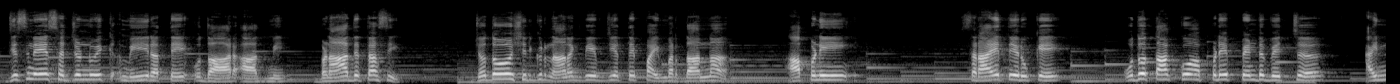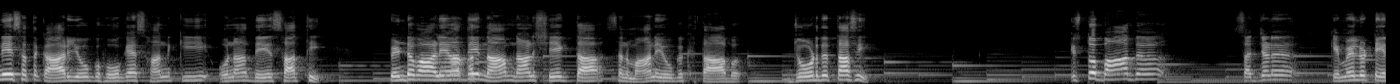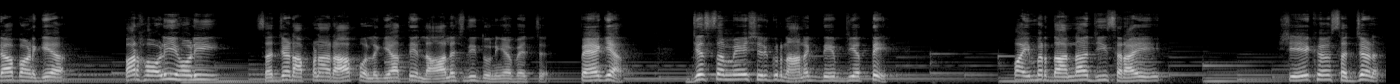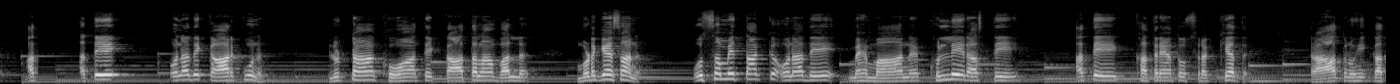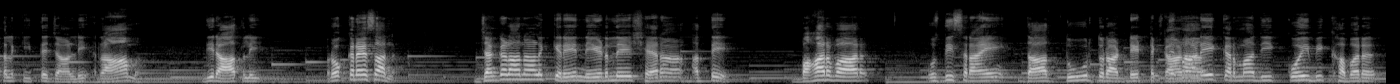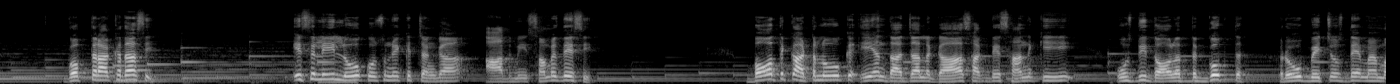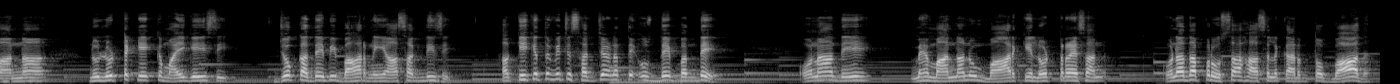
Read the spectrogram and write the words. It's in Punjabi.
ਜਿਸ ਨੇ ਸੱਜਣ ਨੂੰ ਇੱਕ ਅਮੀਰ ਅਤੇ ਉਦਾਰ ਆਦਮੀ ਬਣਾ ਦਿੱਤਾ ਸੀ। ਜਦੋਂ ਸ੍ਰੀ ਗੁਰੂ ਨਾਨਕ ਦੇਵ ਜੀ ਅਤੇ ਭਾਈ ਮਰਦਾਨਾ ਆਪਣੀ ਸਰਾਏ ਤੇ ਰੁਕੇ ਉਦੋਂ ਤੱਕ ਉਹ ਆਪਣੇ ਪਿੰਡ ਵਿੱਚ ਇੰਨੇ ਸਤਿਕਾਰਯੋਗ ਹੋ ਗਏ ਸਨ ਕਿ ਉਹਨਾਂ ਦੇ ਸਾਥੀ ਪਿੰਡ ਵਾਲਿਆਂ ਦੇ ਨਾਮ ਨਾਲ ਸ਼ੇਖ ਦਾ ਸਨਮਾਨਯੋਗ ਖਿਤਾਬ ਜੋੜ ਦਿੱਤਾ ਸੀ। ਇਸ ਤੋਂ ਬਾਅਦ ਸੱਜਣ ਕਿਵੇਂ ਲੁਟੇਰਾ ਬਣ ਗਿਆ ਪਰ ਹੌਲੀ-ਹੌਲੀ ਸੱਜਣ ਆਪਣਾ ਰਾਹ ਭੁੱਲ ਗਿਆ ਤੇ ਲਾਲਚ ਦੀ ਦੁਨੀਆ ਵਿੱਚ ਪੈ ਗਿਆ। ਜਿਸ ਸਮੇਂ ਸ੍ਰੀ ਗੁਰੂ ਨਾਨਕ ਦੇਵ ਜੀ ਅਤੇ ਭਾਈ ਮਰਦਾਨਾ ਜੀ ਸਰਾਏ, ਸ਼ੇਖ ਸੱਜਣ ਅਤੇ ਉਹਨਾਂ ਦੇ ਕਾਰਕੁਨ ਲੁੱਟਾਂ, ਖੋਹਾਂ ਤੇ ਕਾਤਲਾਂ ਵੱਲ ਮੁੜ ਗਏ ਸਨ। ਉਸ ਸਮੇਂ ਤੱਕ ਉਹਨਾਂ ਦੇ ਮਹਿਮਾਨ ਖੁੱਲੇ ਰਸਤੇ ਅਤੇ ਖਤਰਿਆਂ ਤੋਂ ਸੁਰੱਖਿਅਤ ਰਾਤ ਨੂੰ ਹੀ ਕਤਲ ਕੀਤੇ ਜਾਣ ਲਈ ਆਰਾਮ ਦੀ ਰਾਤ ਲਈ ਰੁਕ ਰਹੇ ਸਨ। ਜੰਗਲਾਂ ਨਾਲ ਘਿਰੇ ਨੇੜਲੇ ਸ਼ਹਿਰਾਂ ਅਤੇ ਬਾਹਰ-ਬਾਰ ਉਸ ਦੀ ਸਰਾਏ ਦਾ ਦੂਰ ਦੁਰਾਡੇ ਟਿਕਾਣਾ ਮਾੜੇ ਕਰਮਾਂ ਦੀ ਕੋਈ ਵੀ ਖਬਰ ਗੁਪਤ ਰੱਖਦਾ ਸੀ। ਇਸ ਲਈ ਲੋਕ ਉਸ ਨੂੰ ਇੱਕ ਚੰਗਾ ਆਦਮੀ ਸਮਝਦੇ ਸੀ। ਬਹੁਤ ਘੱਟ ਲੋਕ ਇਹ ਅੰਦਾਜ਼ਾ ਲਗਾ ਸਕਦੇ ਸਨ ਕਿ ਉਸ ਦੀ ਦੌਲਤ ਗੁਪਤ ਰੂਪ ਵਿੱਚ ਉਸ ਦੇ ਮਹਿਮਾਨਾਂ ਨੂੰ ਲੁੱਟ ਕੇ ਕਮਾਈ ਗਈ ਸੀ ਜੋ ਕਦੇ ਵੀ ਬਾਹਰ ਨਹੀਂ ਆ ਸਕਦੀ ਸੀ। ਹਕੀਕਤ ਵਿੱਚ ਸੱਜਣ ਅਤੇ ਉਸ ਦੇ ਬੰਦੇ ਉਹਨਾਂ ਦੇ ਮਹਿਮਾਨਾਂ ਨੂੰ ਮਾਰ ਕੇ ਲੁੱਟ ਰਹੇ ਸਨ। ਉਹਨਾਂ ਦਾ ਭਰੋਸਾ ਹਾਸਲ ਕਰਨ ਤੋਂ ਬਾਅਦ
